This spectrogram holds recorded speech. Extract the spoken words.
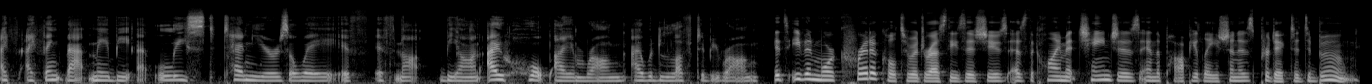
I, th- I think that may be at least 10 years away, if, if not beyond. I hope I am wrong. I would love to be wrong. It's even more critical to address these issues as the climate changes and the population is predicted to boom.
